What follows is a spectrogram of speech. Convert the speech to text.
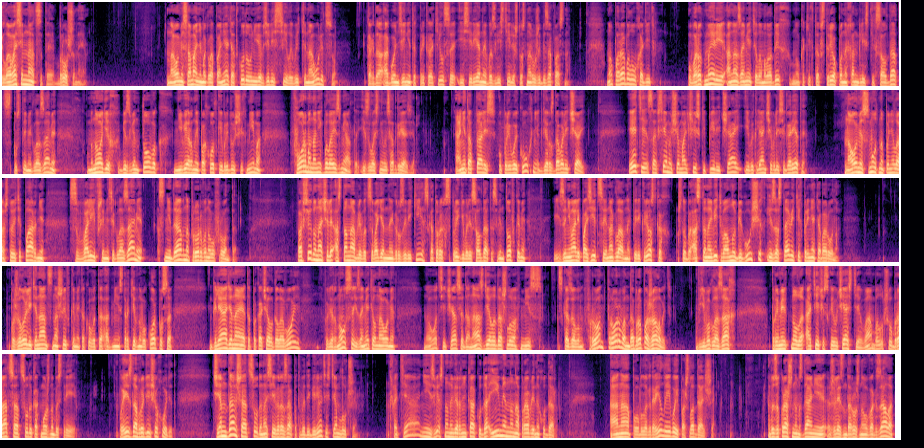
Глава 17. Брошенная. Наоми сама не могла понять, откуда у нее взялись силы выйти на улицу, когда огонь зениток прекратился и сирены возвестили, что снаружи безопасно. Но пора было уходить. У ворот мэрии она заметила молодых, но каких-то встрепанных английских солдат с пустыми глазами, многих без винтовок, неверной походкой бредущих мимо. Форма на них была измята и залоснилась от грязи. Они топтались у полевой кухни, где раздавали чай — эти совсем еще мальчишки пили чай и выклянчивали сигареты. Наоми смутно поняла, что эти парни с ввалившимися глазами с недавно прорванного фронта. Повсюду начали останавливаться военные грузовики, с которых спрыгивали солдаты с винтовками и занимали позиции на главных перекрестках, чтобы остановить волну бегущих и заставить их принять оборону. Пожилой лейтенант с нашивками какого-то административного корпуса — Глядя на это, покачал головой, повернулся и заметил Наоми. «Ну вот сейчас и до нас дело дошло, мисс», — сказал он. «Фронт прорван, добро пожаловать». В его глазах промелькнуло отеческое участие. «Вам бы лучше убраться отсюда как можно быстрее. Поезда вроде еще ходят. Чем дальше отсюда, на северо-запад, вы доберетесь, тем лучше. Хотя неизвестно наверняка, куда именно направлен их удар». Она поблагодарила его и пошла дальше. В изукрашенном здании железнодорожного вокзала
